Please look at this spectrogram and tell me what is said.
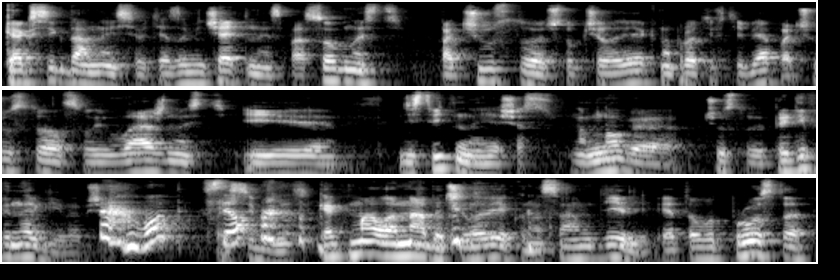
Как всегда, Несси, у тебя замечательная способность почувствовать, чтобы человек напротив тебя почувствовал свою важность. И действительно, я сейчас намного чувствую прилив энергии вообще. Вот, все. Спасибо, Несси. Как мало надо человеку на самом деле. Это вот просто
